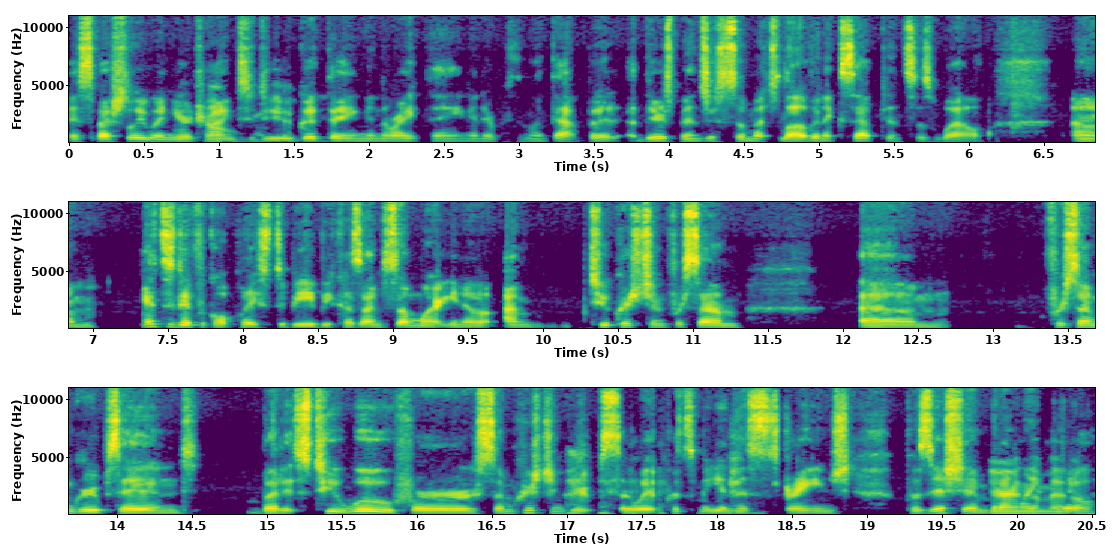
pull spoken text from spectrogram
especially when you're trying to do a good thing and the right thing and everything like that. But there's been just so much love and acceptance as well. Um, it's a difficult place to be because I'm somewhere, you know, I'm too Christian for some um for some groups and but it's too woo for some Christian groups. So it puts me in this strange position. But You're I'm in like, the middle.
